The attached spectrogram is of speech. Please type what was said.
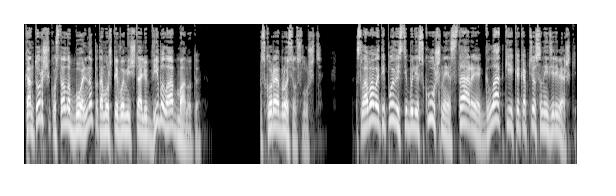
Конторщику стало больно, потому что его мечта любви была обманута. Скоро я бросил слушать. Слова в этой повести были скучные, старые, гладкие, как обтесанные деревяшки.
